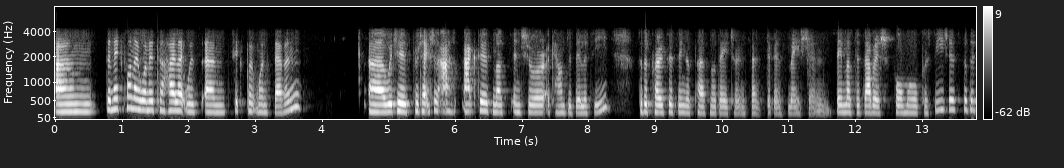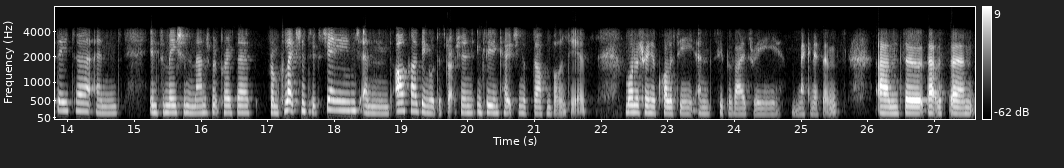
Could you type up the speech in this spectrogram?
Um, the next one I wanted to highlight was um, 6.17. Uh, which is protection actors must ensure accountability for the processing of personal data and sensitive information. They must establish formal procedures for the data and information management process from collection to exchange and archiving or destruction, including coaching of staff and volunteers, monitoring of quality and supervisory mechanisms. Um, so that was um,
